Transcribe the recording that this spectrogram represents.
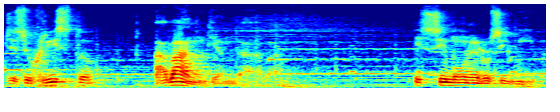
Gesù Cristo avanti andava e Simone lo seguiva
